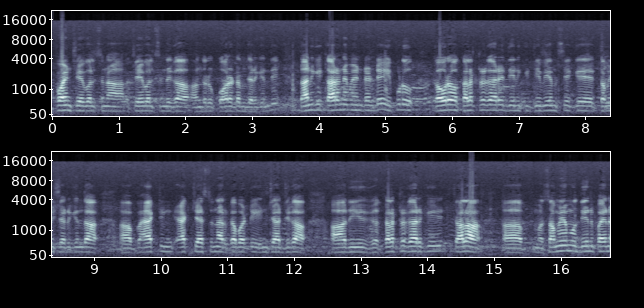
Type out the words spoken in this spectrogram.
అపాయింట్ చేయవలసిన చేయవలసిందిగా అందరూ కోరటం జరిగింది. దానికి కారణం ఏంటంటే ఇప్పుడు గౌరవ కలెక్టర్ గారే దీనికి జీవీఎంసీ కమిషనర్ కింద యాక్టింగ్ యాక్ట్ చేస్తున్నారు కాబట్టి ఇన్ఛార్జిగా అది కలెక్టర్ గారికి చాలా సమయము దీనిపైన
